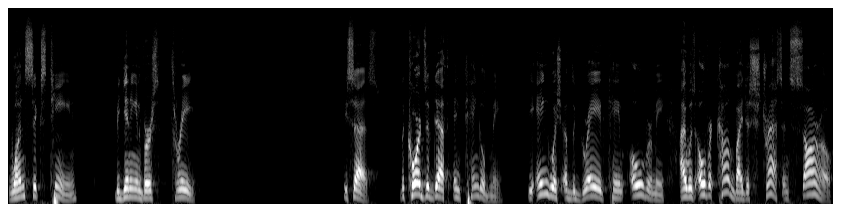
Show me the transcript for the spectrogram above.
116, beginning in verse 3. He says, The cords of death entangled me. The anguish of the grave came over me. I was overcome by distress and sorrow.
